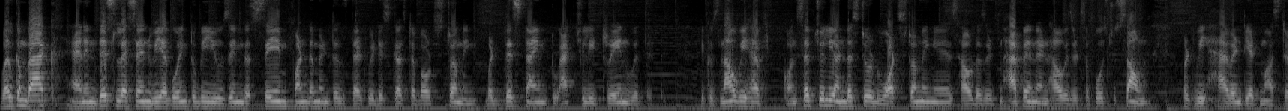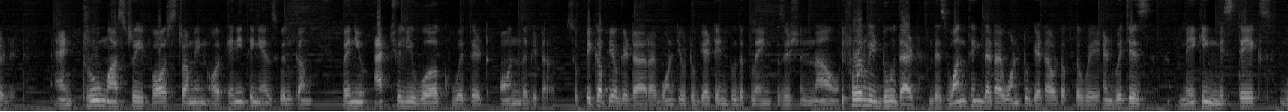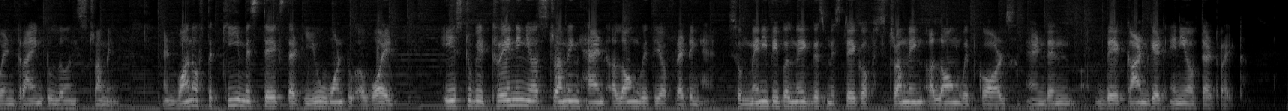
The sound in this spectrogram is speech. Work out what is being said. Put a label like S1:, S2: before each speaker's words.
S1: Welcome back and in this lesson we are going to be using the same fundamentals that we discussed about strumming but this time to actually train with it. Because now we have conceptually understood what strumming is, how does it happen and how is it supposed to sound but we haven't yet mastered it. And true mastery for strumming or anything else will come when you actually work with it on the guitar. So pick up your guitar, I want you to get into the playing position now. Before we do that, there's one thing that I want to get out of the way and which is making mistakes when trying to learn strumming. And one of the key mistakes that you want to avoid is to be training your strumming hand along with your fretting hand. So many people make this mistake of strumming along with chords and then they can't get any of that right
